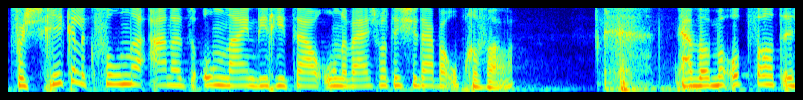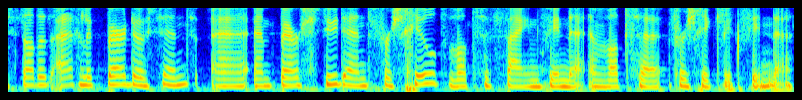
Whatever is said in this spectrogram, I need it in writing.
verschrikkelijk vonden aan het online digitaal onderwijs. Wat is je daarbij opgevallen? Ja, wat me opvalt is dat het eigenlijk per docent uh, en per student verschilt wat ze fijn vinden en wat ze verschrikkelijk vinden.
